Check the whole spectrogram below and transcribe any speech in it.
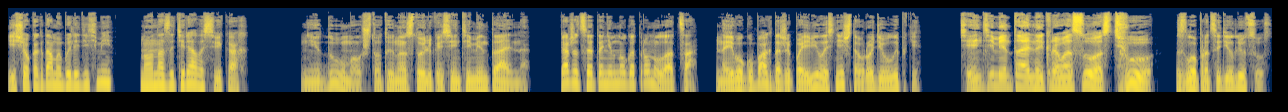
Еще когда мы были детьми, но она затерялась в веках. Не думал, что ты настолько сентиментальна. Кажется, это немного тронуло отца. На его губах даже появилось нечто вроде улыбки. «Сентиментальный кровосос, тьфу!» — зло процедил Люциус.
